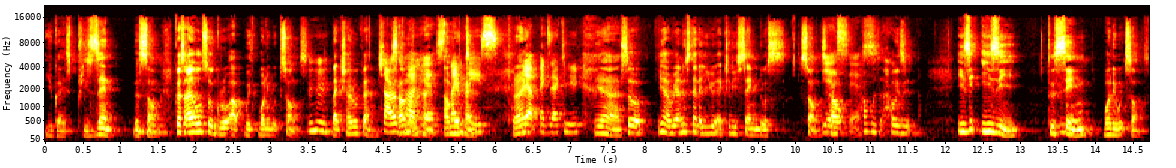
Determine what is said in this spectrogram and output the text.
you guys present the song Mm-hmm. because I also grew up with Bollywood songs like Shah Rukh Khan, Shah Rukh Salman Khan, yes, Amir Khan, 90s. right? Yeah, exactly. Yeah, so yeah, we understand that you actually sang those songs. Yes, how, yes. how is how is it? Is it easy to sing Bollywood songs?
